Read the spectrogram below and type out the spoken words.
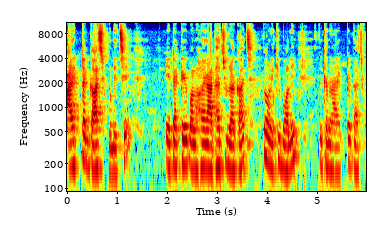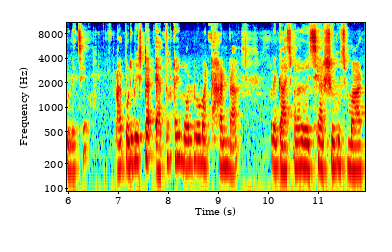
আরেকটা গাছ বনেছে। এটাকে বলা হয় রাধাচূড়া গাছ। তো অনেকে বলে এখানে আরেকটা গাছ বনেছে। আর পরিবেশটা এতটাই মনোরম আর ঠান্ডা। মানে গাছপালা রয়েছে আর সবুজ মাঠ,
